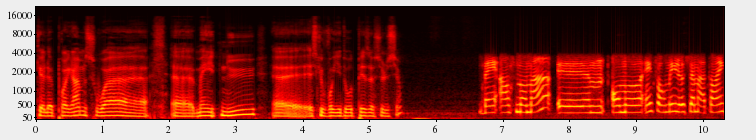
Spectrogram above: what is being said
que le programme soit euh, euh, maintenu Est-ce que vous voyez d'autres pistes de solutions? Ben, en ce moment, euh, on m'a informé là, ce matin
